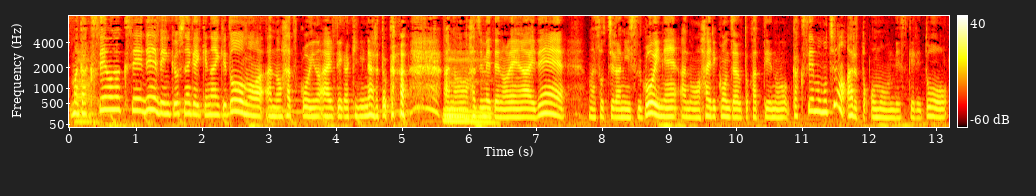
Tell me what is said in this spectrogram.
うん、まあ、学生は学生で勉強しなきゃいけないけど、もうあの初恋の相手が気になるとか あの、初めての恋愛で、まあ、そちらにすごいねあの入り込んじゃうとかっていうの学生ももちろんあると思うんですけれど。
